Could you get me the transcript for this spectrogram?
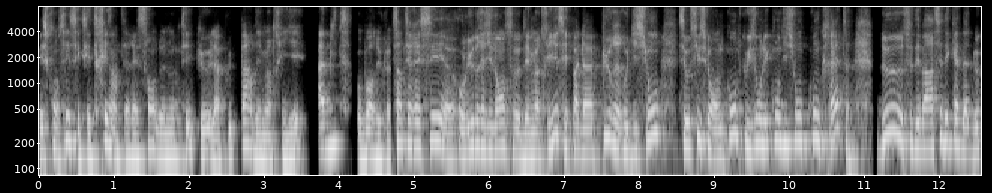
Mais ce qu'on sait, c'est que c'est très intéressant de noter que la plupart des meurtriers habitent au bord du fleuve. S'intéresser euh, au lieu de résidence des meurtriers, c'est pas de la pure érudition, c'est aussi se rendre compte qu'ils ont les conditions concrètes de se débarrasser des cadavres.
